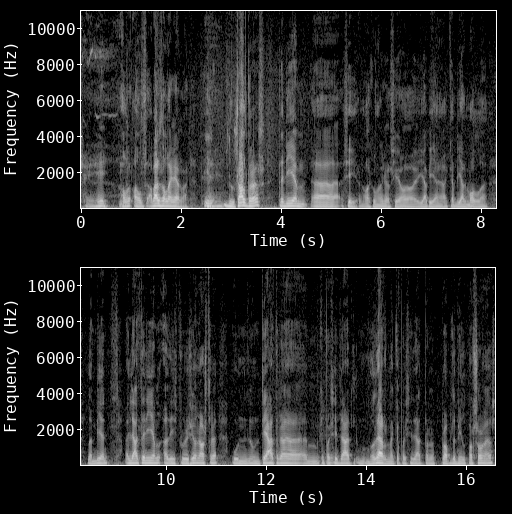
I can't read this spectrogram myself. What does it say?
Sí. el, els, abans de la guerra. I Sí. nosaltres teníem, eh, sí, la congregació ja havia canviat molt la- l'ambient, allà teníem a disposició nostra un, un teatre amb capacitat modern, amb capacitat per prop de mil persones,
